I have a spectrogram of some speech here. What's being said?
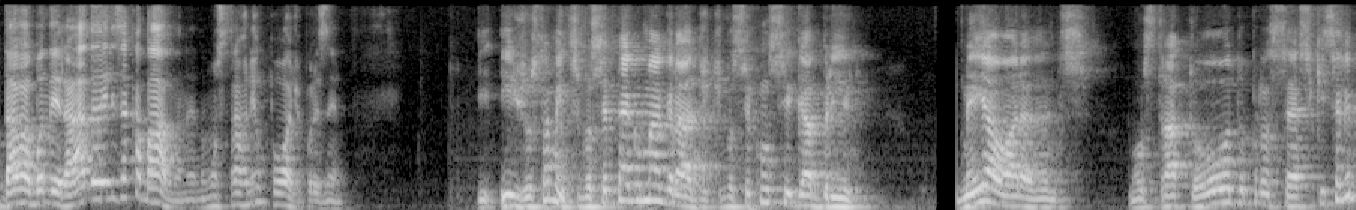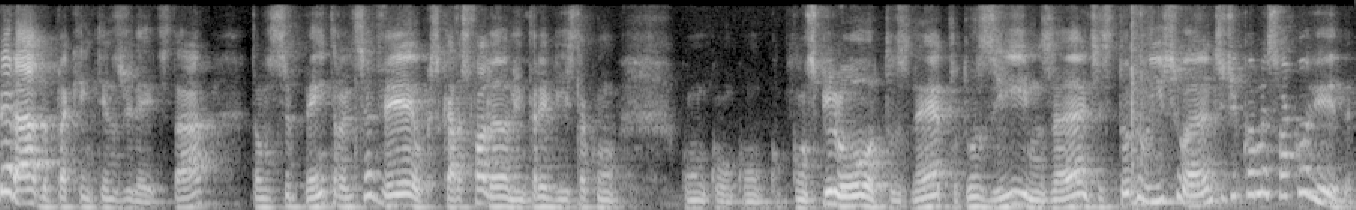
dava a bandeirada, eles acabavam, né? Não mostrava nem o pódio, por exemplo. E, e, justamente, se você pega uma grade que você consiga abrir meia hora antes, mostrar todo o processo, que isso é liberado para quem tem os direitos, tá? Então você entra ali, você vê o que os caras falando, entrevista com com, com, com, com os pilotos, né? Todos os hinos antes, tudo isso antes de começar a corrida.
